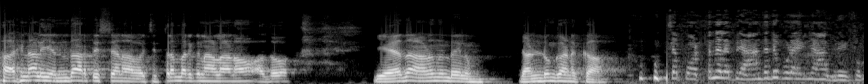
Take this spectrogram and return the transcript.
പറയുന്ന ആൾ എന്ത് ആർട്ടിസ്റ്റ് ആണോ? ചിത്രം വരയ്ക്കുന്ന ആളാണോ? അതോ ഏതാണെന്നുണ്ടെങ്കിലും രണ്ടും കണക്കാ. പൊട്ടനല്ല ഭ്രാന്തന്റെ കൂടെ ഞാൻ ആഗ്രഹിക്കും.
